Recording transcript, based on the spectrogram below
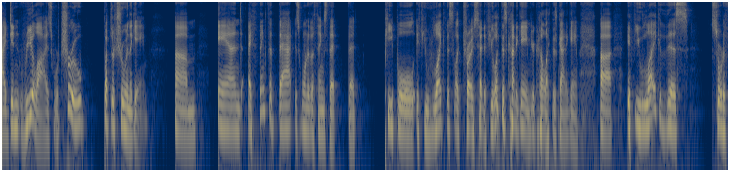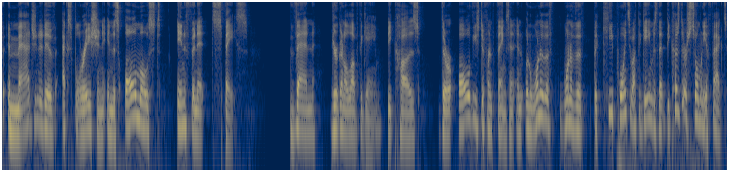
I didn't realize were true, but they're true in the game. Um, and I think that that is one of the things that that people, if you like this, like Troy said, if you like this kind of game, you're going to like this kind of game. Uh, if you like this sort of imaginative exploration in this almost infinite space then you're going to love the game because there are all these different things. And, and, and one of the one of the, the key points about the game is that because there are so many effects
